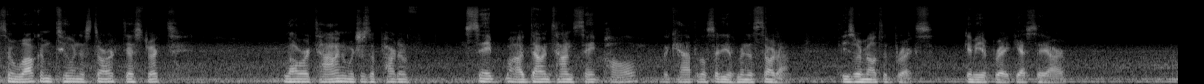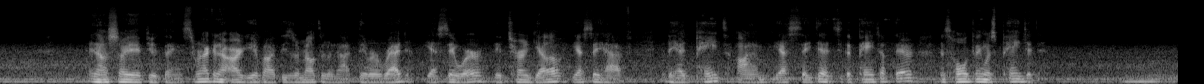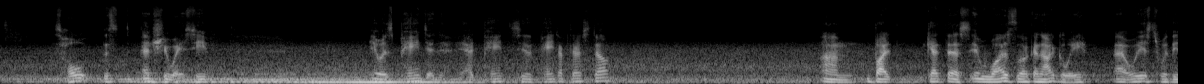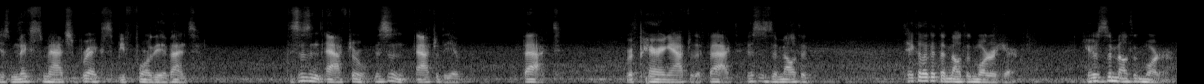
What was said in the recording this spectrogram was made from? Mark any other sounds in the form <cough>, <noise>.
So welcome to an historic district, Lowertown, which is a part of Saint, uh, downtown St. Paul, the capital city of Minnesota. These are melted bricks. Give me a break. Yes, they are. And I'll show you a few things. We're not going to argue about these are melted or not. They were red. Yes, they were. They've turned yellow. Yes, they have. They had paint on them. Yes, they did. See the paint up there? This whole thing was painted. This whole, this entryway, see? It was painted. It had paint. See the paint up there still? Um, but get this, it was looking ugly, at least with these mixed match bricks before the event. This isn't after, this isn't after the fact, repairing after the fact. This is the melted, take a look at the melted mortar here. Here's the melted mortar.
